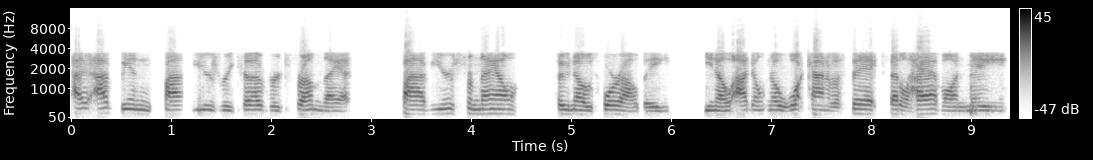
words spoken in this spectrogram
I I've been five years recovered from that. Five years from now, who knows where I'll be? You know, I don't know what kind of effects that'll have on me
